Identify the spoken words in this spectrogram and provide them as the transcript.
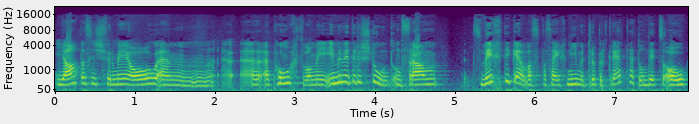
Ja, das ist für mich auch ähm, ein Punkt, der mich immer wieder erstaunt. Und vor allem das Wichtige, was, was eigentlich niemand darüber geredet hat und jetzt auch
